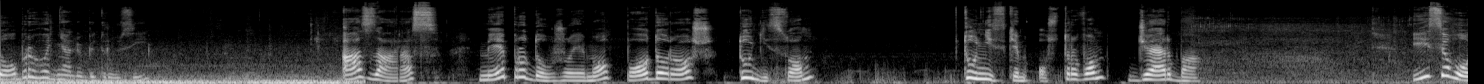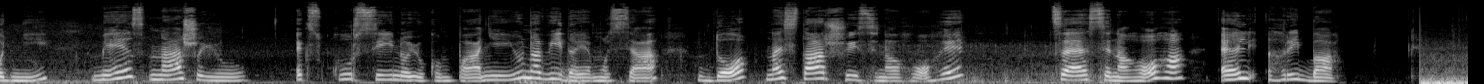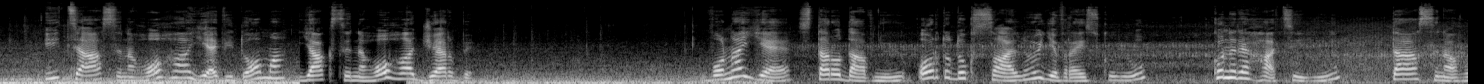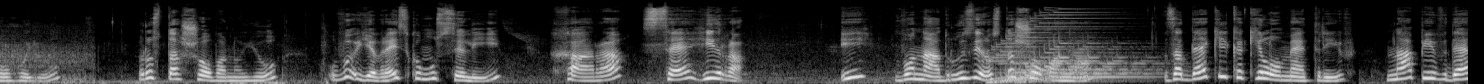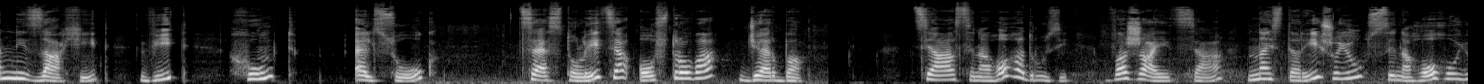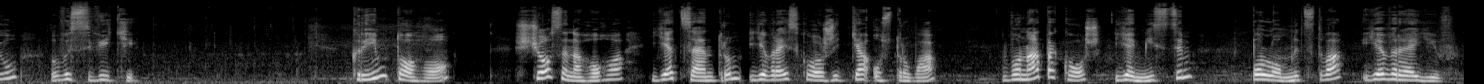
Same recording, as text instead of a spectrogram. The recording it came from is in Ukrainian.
Доброго дня, любі друзі! А зараз ми продовжуємо подорож Тунісом, Туніським островом Джерба. І сьогодні ми з нашою екскурсійною компанією навідаємося до найстаршої синагоги. Це синагога Ель Гріба. І ця синагога є відома як синагога Джерби. Вона є стародавньою ортодоксальною єврейською конгрегацією та синагогою, розташованою в єврейському селі Хара Сегіра. І вона, друзі, розташована за декілька кілометрів на південний захід від Хумт Ель-Сук. Це столиця острова Джерба. Ця синагога, друзі, вважається найстарішою синагогою в світі. Крім того, що синагога є центром єврейського життя острова, вона також є місцем паломництва євреїв.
